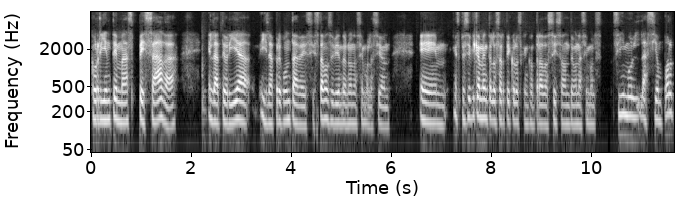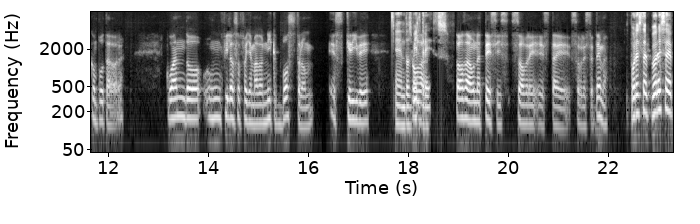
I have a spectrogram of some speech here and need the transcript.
corriente más pesada en la teoría y la pregunta de si estamos viviendo en una simulación. Em, específicamente los artículos que he encontrado sí son de una simulación por computadora. Cuando un filósofo llamado Nick Bostrom escribe en 2003 toda, una tesis sobre este, sobre este tema. Por, este, por, ese,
